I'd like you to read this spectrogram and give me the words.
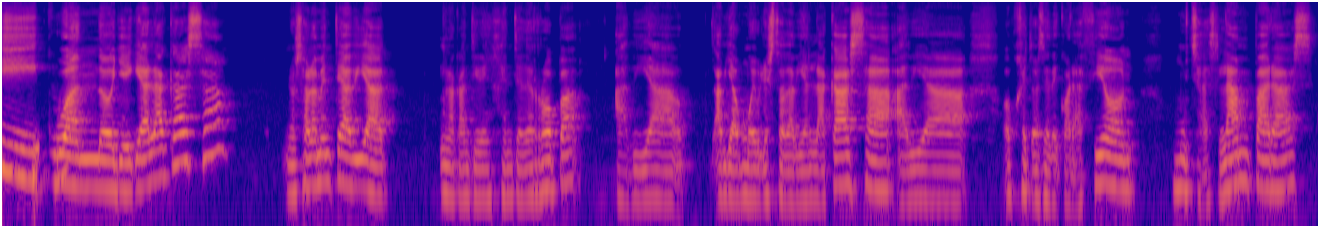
Y cuando llegué a la casa, no solamente había una cantidad ingente de ropa, había, había muebles todavía en la casa, había objetos de decoración, muchas lámparas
